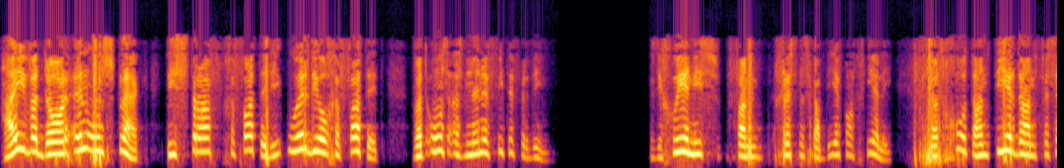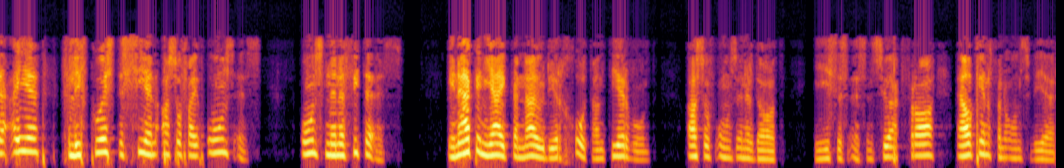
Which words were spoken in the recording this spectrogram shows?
hy wat daar in ons plek die straf gevat het, die oordeel gevat het wat ons as Ninifiete verdien. Dis die goeie nuus van Christendom, die evangelie, dat God hanteer dan vir sy eie geliefkoeste seun asof hy ons is, ons Ninifiete is. En ek en jy kan nou deur God hanteer word asof ons inderdaad Jesus is. En so ek vra elkeen van ons weer,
